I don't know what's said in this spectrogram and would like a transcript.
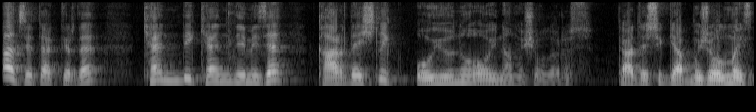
Aksi takdirde kendi kendimize kardeşlik oyunu oynamış oluruz. Kardeşlik yapmış olmayız.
